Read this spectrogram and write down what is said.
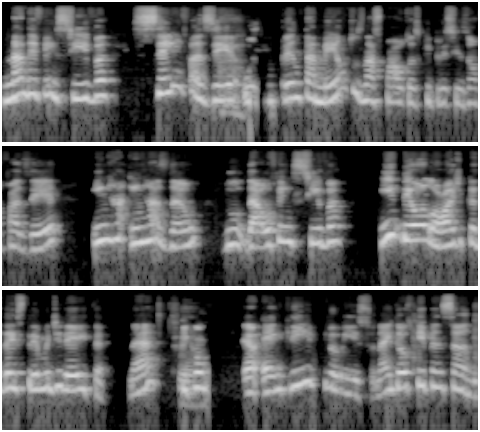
na defensiva sem fazer os enfrentamentos nas pautas que precisam fazer em, em razão do, da ofensiva ideológica da extrema-direita, né? Com, é, é, incrível isso, né? Então eu fiquei pensando,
